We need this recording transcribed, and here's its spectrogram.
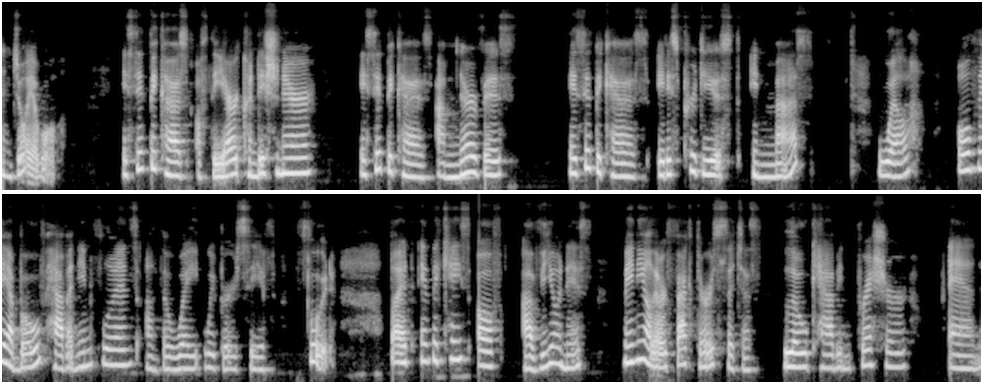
enjoyable. Is it because of the air conditioner? Is it because I'm nervous? Is it because it is produced in mass? Well, all the above have an influence on the way we perceive food. But in the case of aviones, many other factors such as low cabin pressure and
